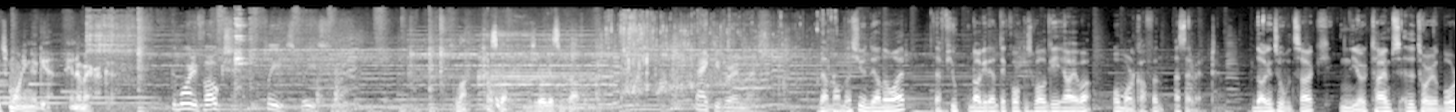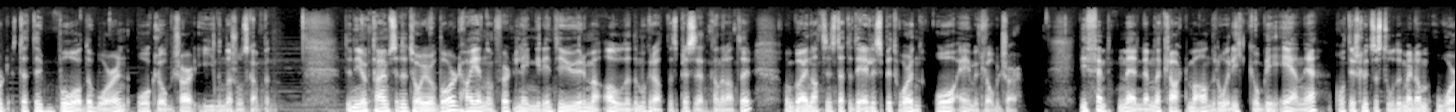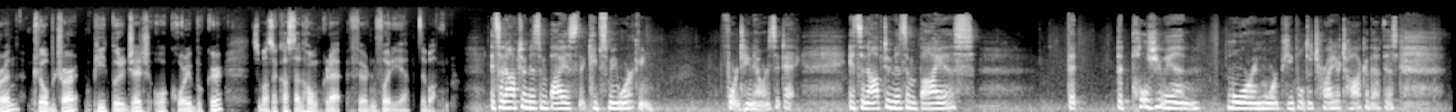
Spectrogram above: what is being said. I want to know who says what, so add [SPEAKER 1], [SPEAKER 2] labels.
[SPEAKER 1] It's morning again in America.
[SPEAKER 2] Good morning, folks. Please, please.
[SPEAKER 3] Come on, let's go. Let's go get some coffee.
[SPEAKER 2] Thank you very much.
[SPEAKER 4] Det er mandag 20. januar. Det er 14 dager igjen til caucus-valget i Iowa, og morgenkaffen er servert. Dagens hovedsak New York Times editorial board støtter både Warren og Klobuchar i nominasjonskampen. The New York Times editorial board har gjennomført lengre intervjuer med alle demokratenes presidentkandidater, og ga i natt sin støtte til Elizabeth Warren og Amy Klobuchar. De 15 medlemmene klarte med andre ord ikke å bli enige, og til slutt så sto det mellom Warren, Klobuchar, Pete Buttigieg og Cory Booker, som altså kasta et håndkle før den forrige debatten.
[SPEAKER 5] It's an optimism bias that keeps me working 14 hours a day. It's an optimism bias that, that pulls you in more and more people to try to talk about this.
